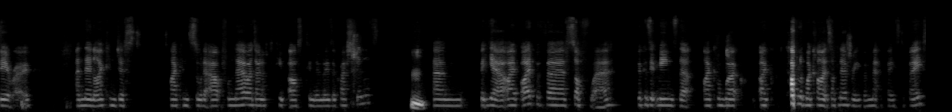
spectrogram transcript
Xero, and then I can just I can sort it out from there. I don't have to keep asking them loads of questions. Mm. Um, but yeah, I, I prefer software because it means that I can work. I, a couple of my clients I've never even met face to face.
